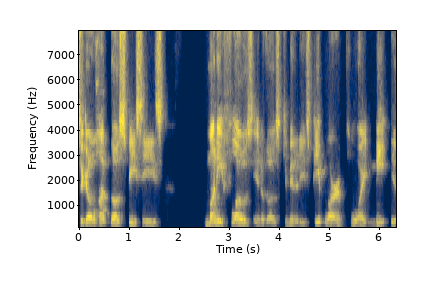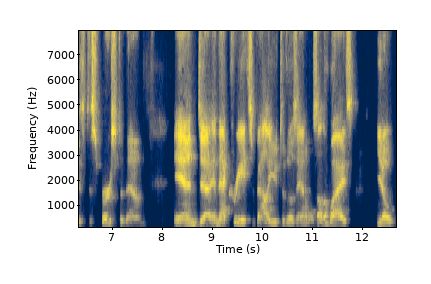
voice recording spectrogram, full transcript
to go hunt those species, money flows into those communities. People are employed, meat is dispersed to them and uh, and that creates value to those animals. Otherwise, you know,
